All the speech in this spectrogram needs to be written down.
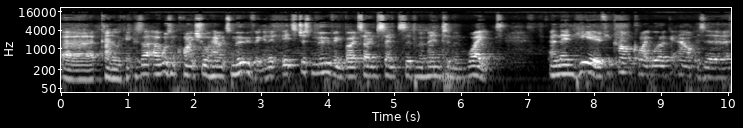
uh, kind of looking because I, I, wasn't quite sure how it's moving and it, it's just moving by its own sense of momentum and weight and then here if you can't quite work it out there's a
